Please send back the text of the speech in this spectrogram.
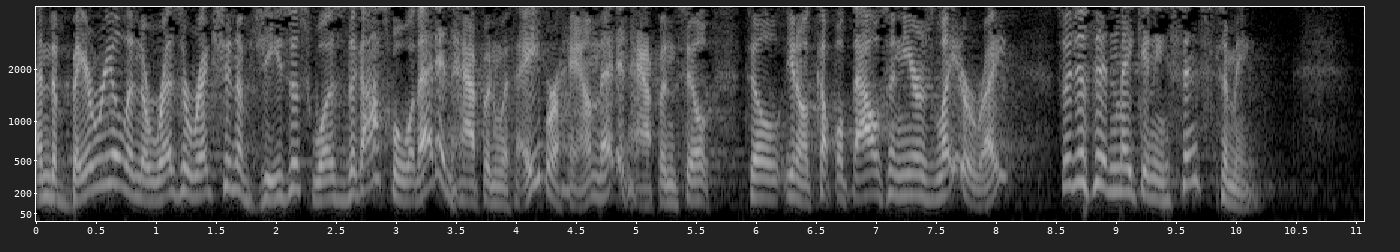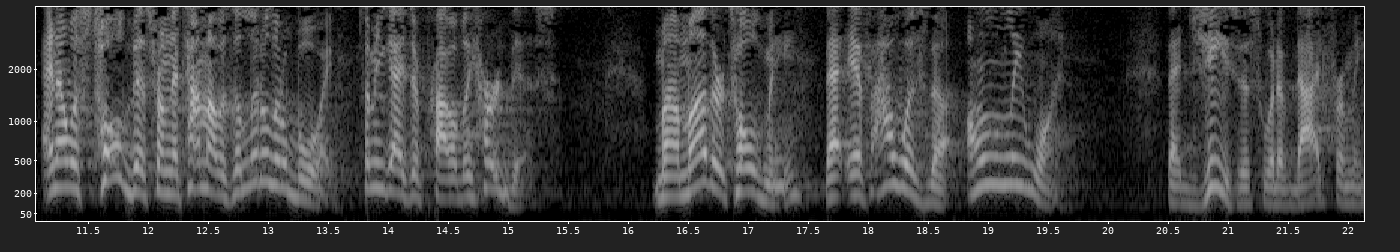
and the burial and the resurrection of Jesus was the gospel. Well, that didn't happen with Abraham. That didn't happen till, till, you know, a couple thousand years later, right? So it just didn't make any sense to me. And I was told this from the time I was a little, little boy. Some of you guys have probably heard this. My mother told me that if I was the only one that Jesus would have died for me.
